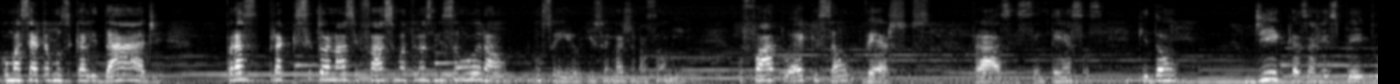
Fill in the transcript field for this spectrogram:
com uma certa musicalidade, para que se tornasse fácil uma transmissão oral. Não sei, isso é imaginação minha. O fato é que são versos, frases, sentenças que dão dicas a respeito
